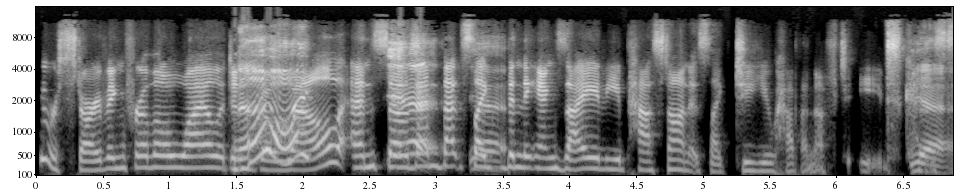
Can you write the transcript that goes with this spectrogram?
we were starving for a little while. It didn't No, go I- well. And so yeah, then that's like yeah. been the anxiety passed on. It's like, do you have enough to eat? 'Cause Yeah.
